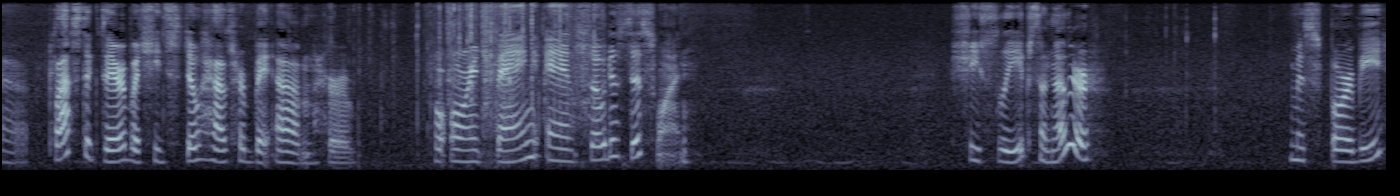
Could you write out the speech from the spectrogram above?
uh, plastic there, but she still has her um, her her orange bang, and so does this one. She sleeps. Another Miss Barbie.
